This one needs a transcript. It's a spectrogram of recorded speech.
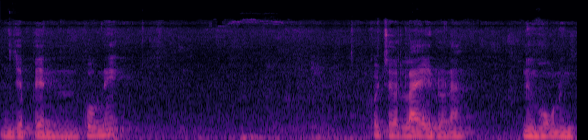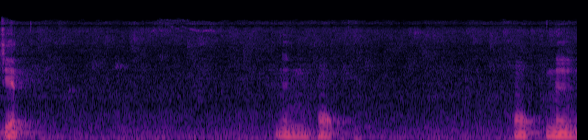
มันจะเป็นพวกนี้ ก็จะไล่ดูนะ 1617 16 61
